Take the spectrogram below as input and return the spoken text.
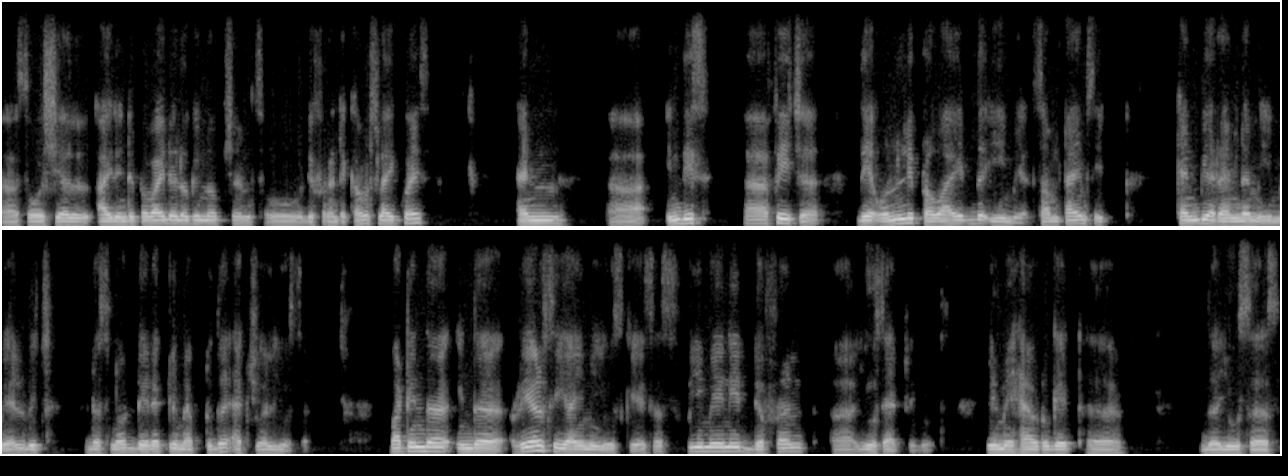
uh, social identity provider login options or different accounts likewise. And uh, in this uh, feature, they only provide the email. Sometimes it can be a random email which does not directly map to the actual user but in the in the real CIAM use cases, we may need different uh, use attributes. We may have to get the user's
